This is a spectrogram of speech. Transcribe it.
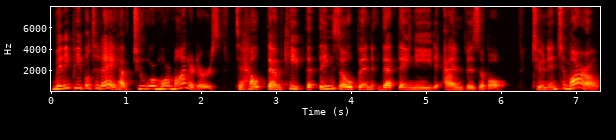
Many people today have two or more monitors to help them keep the things open that they need and visible. Tune in tomorrow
